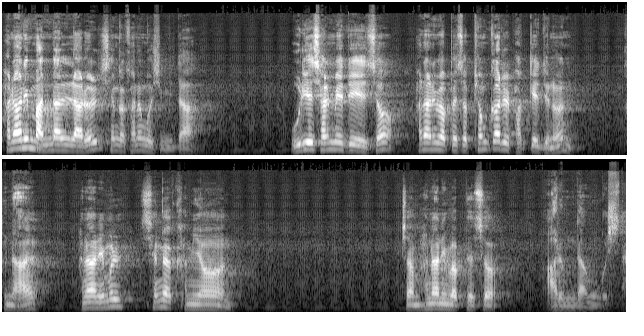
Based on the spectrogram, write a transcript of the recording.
하나님 만날 날을 생각하는 것입니다. 우리의 삶에 대해서 하나님 앞에서 평가를 받게 되는 그날 하나님을 생각하면 참 하나님 앞에서 아름다운 것이다.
